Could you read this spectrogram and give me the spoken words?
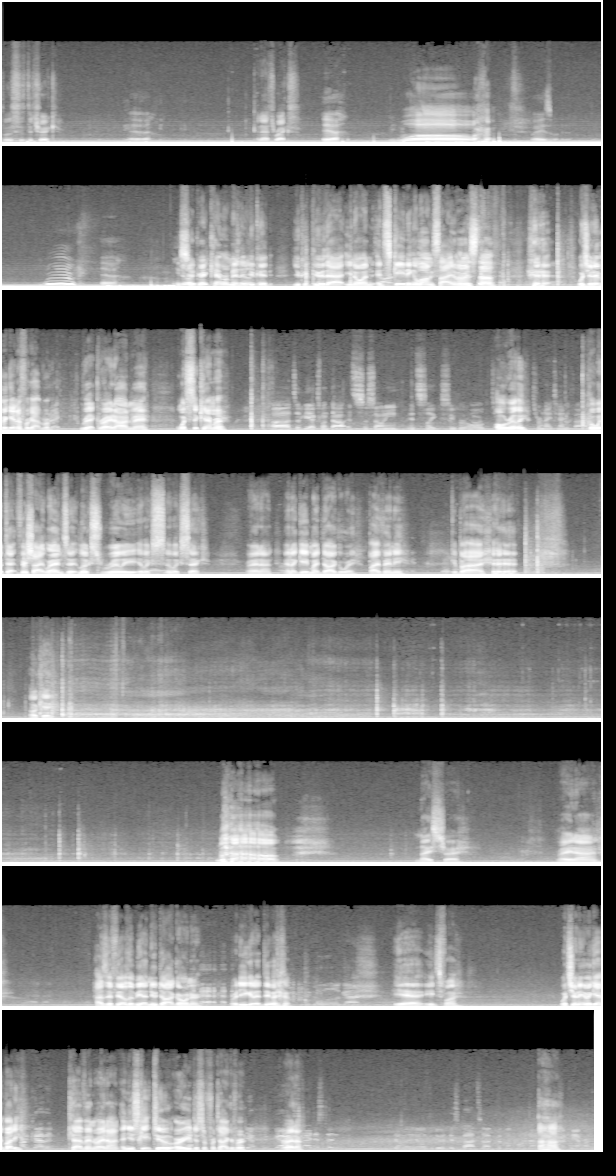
So this is the trick. Yeah. And that's Rex? Yeah. Whoa! Wait, he's, Woo! yeah. He's You're a great cameraman he's that you good. could you could do that, you know, and, and skating alongside of him and stuff. What's your name again? I forgot, bro. Rick. Rick, right on, man. What's the camera? Uh, it's a VX1000. It's a Sony. It's like super old. It's, Oh, really? it's from 1995. But with that fisheye lens, it looks really, it looks, it looks sick. Right on. And I gave my dog away. Bye, Vinny. Goodbye. okay. Wow. Nice try. Right on. How's it feel to be a new dog owner? What are you gonna do with him? Cool. Yeah, he's fun. What's your name again, buddy? I'm Kevin. Kevin, right on. And you skate too, or are you just a photographer? Yeah, yeah, Right on. I just didn't, don't really know what to do with this spot, so I put my board down. Uh huh. my camera.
